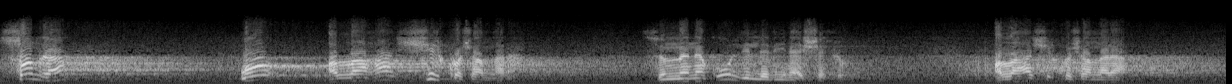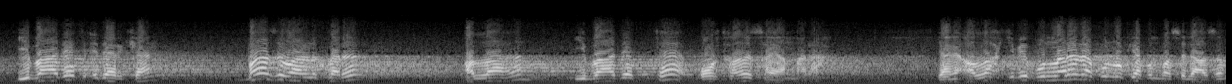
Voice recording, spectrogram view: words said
Sonra o Allah'a şirk koşanlara sümme nekul lillezine eşşekûn Allah'a şirk koşanlara ibadet ederken bazı varlıkları Allah'ın ibadette ortağı sayanlara. Yani Allah gibi bunlara da kulluk yapılması lazım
